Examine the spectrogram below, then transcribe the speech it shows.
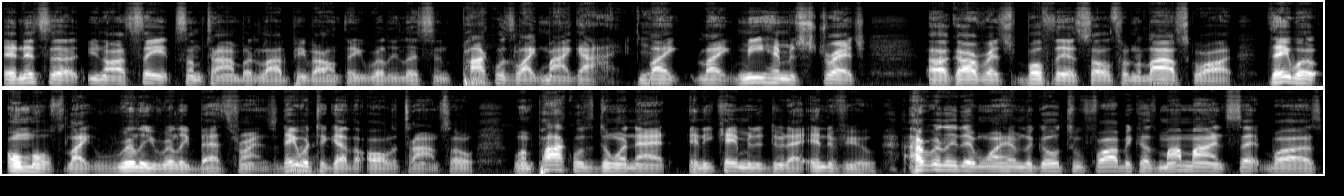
and it's a you know I say it sometime, but a lot of people I don't think really listen. Pac was like my guy, like like me, him, and Stretch. Uh, rest both their souls from the Live Squad. They were almost like really, really best friends. They were together all the time. So when Pac was doing that and he came in to do that interview, I really didn't want him to go too far because my mindset was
